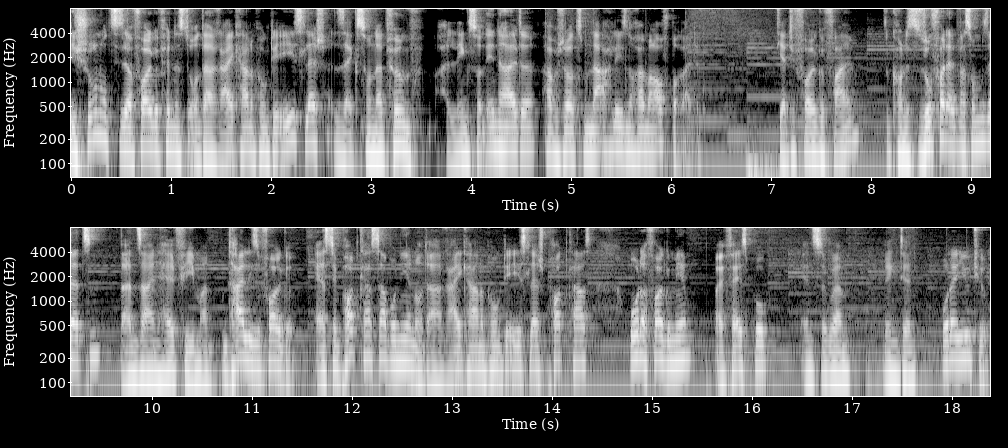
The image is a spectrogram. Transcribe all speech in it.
Die Shownotes dieser Folge findest du unter reikane.de slash 605. Alle Links und Inhalte habe ich dort zum Nachlesen noch einmal aufbereitet. Dir hat die Folge gefallen? Du konntest sofort etwas umsetzen? Dann sei ein Held für jemanden und teile diese Folge. Erst den Podcast abonnieren unter reikane.de slash podcast oder folge mir bei Facebook, Instagram, LinkedIn oder YouTube.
